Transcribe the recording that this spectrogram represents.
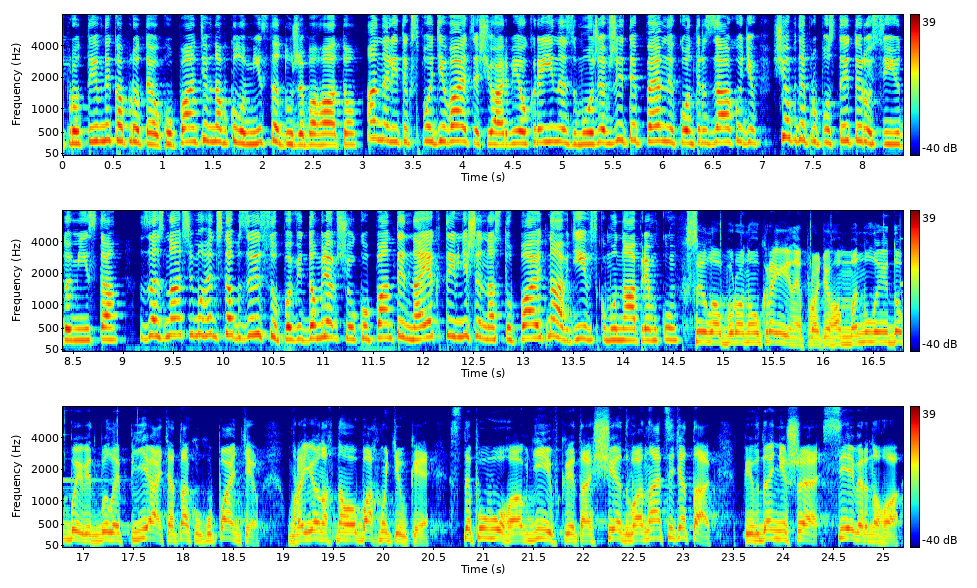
противника, проти окупантів навколо міста дуже багато. Аналітик сподівається, що армія України зможе вжити певних контрзаходів, щоб не пропустити Росію до міста. Зазначимо, генштаб ЗСУ повідомляв, що окупанти найактивніше наступають на Авдіївському напрямку. Сили оборони України протягом минулої доби відбили 5 атак окупантів в районах Новобахмутівки, Степового, Авдіївки та ще 12 атак південніше Сєвєрного,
